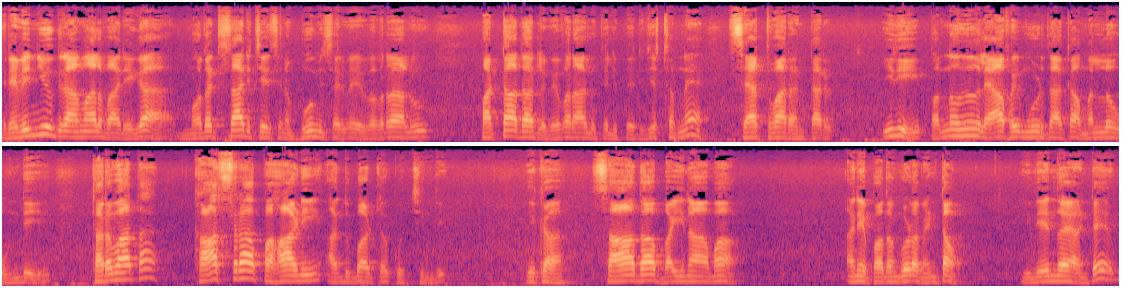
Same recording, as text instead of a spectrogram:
రెవెన్యూ గ్రామాల వారీగా మొదటిసారి చేసిన భూమి సర్వే వివరాలు పట్టాదారుల వివరాలు తెలిపే రిజిస్టర్నే శాత్వార్ అంటారు. ఇది పంతొమ్మిది వందల యాభై మూడు దాకా అమల్లో ఉంది. తర్వాత కాస్రా పహాణి అందుబాటులోకి వచ్చింది. ఇక సాదా బైనామా అనే పదం కూడా వింటాం. ఇదేందా అంటే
